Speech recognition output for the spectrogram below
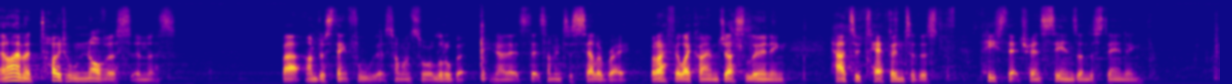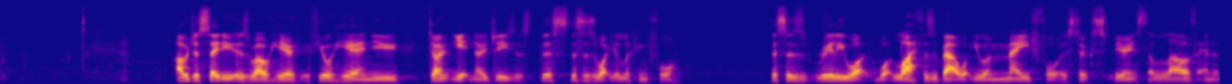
And I'm a total novice in this. But I'm just thankful that someone saw a little bit. You know, that's, that's something to celebrate. But I feel like I am just learning how to tap into this peace that transcends understanding. I would just say to you as well here if you're here and you don't yet know Jesus, this, this is what you're looking for. This is really what, what life is about. What you were made for is to experience the love and the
